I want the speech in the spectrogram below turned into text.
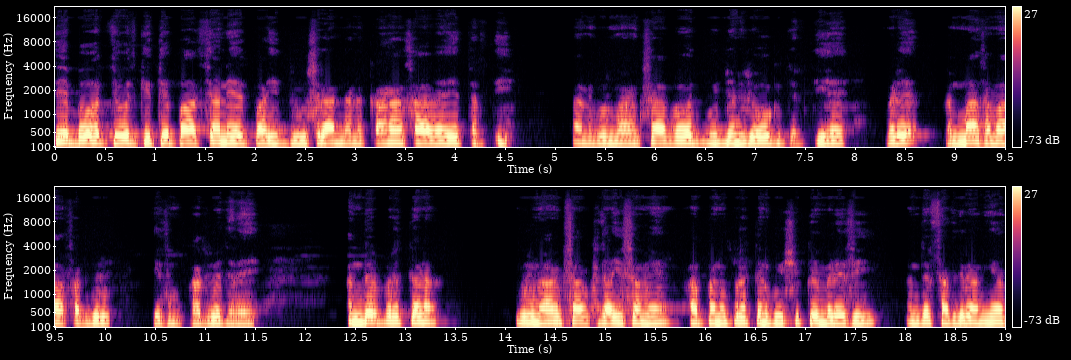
ਤੇ ਬਹੁਤ ਜੋਤ ਕੀਤੇ ਪਾਤਸ਼ਾਹ ਨੇ, ਭਾਈ ਦੂਸਰਾ ਨਨਕਾਣਾ ਸਾਹਿਬ ਹੈ, ਇਹ ਧਰਤੀ। ਧੰਨ ਗੁਰੂ ਨਾਨਕ ਸਾਹਿਬ, ਬਹੁਤ ਪੂਜਣ ਯੋਗ ਧਰਤੀ ਹੈ। ਬੜੇ ਲੰਮਾ ਸਮਾਂ ਸਤਿਗੁਰੂ ਇਸ ਘਰ ਵਿੱਚ ਰਹੇ। ਅੰਦਰ ਪ੍ਰਤਨ ਗੁਰੂ ਨਾਨਕ ਸਾਹਿਬ ਖੁਦਾਈ ਸਮੇਂ ਆਪਾਂ ਨੂੰ ਪ੍ਰਤਨ ਕੋਈ ਸਿੱਕੇ ਮਿਲੇ ਸੀ। ਅੰਦਰ ਸਤਿਗੁਰਾਂ ਦੀਆਂ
